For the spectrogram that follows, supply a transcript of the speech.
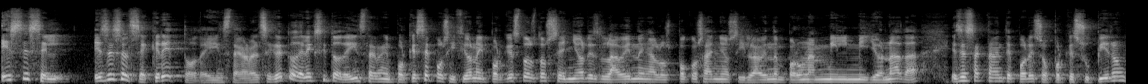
Ese es el ese es el secreto de Instagram, el secreto del éxito de Instagram y por qué se posiciona y por qué estos dos señores la venden a los pocos años y la venden por una mil millonada, es exactamente por eso, porque supieron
